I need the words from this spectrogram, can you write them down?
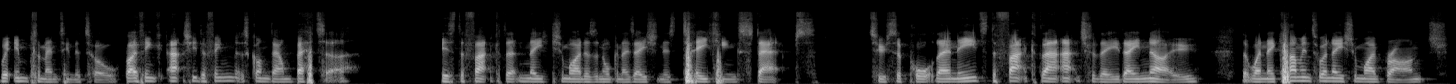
we're implementing the tool, but I think actually the thing that's gone down better is the fact that Nationwide as an organization is taking steps to support their needs. The fact that actually they know that when they come into a nationwide branch,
